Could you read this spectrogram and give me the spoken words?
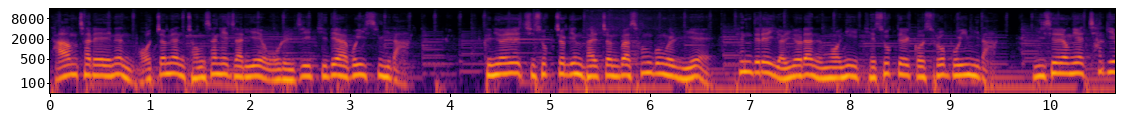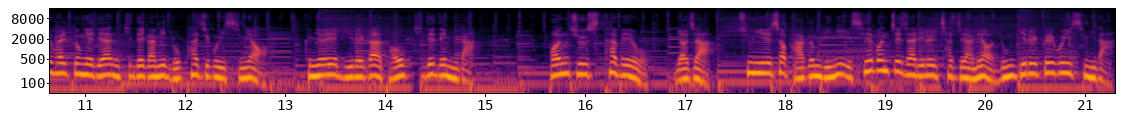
다음 차례에는 어쩌면 정상의 자리에 오를지 기대하고 있습니다. 그녀의 지속적인 발전과 성공을 위해 팬들의 열렬한 응원이 계속될 것으로 보입니다. 이세영의 차기 활동에 대한 기대감이 높아지고 있으며 그녀의 미래가 더욱 기대됩니다. 번주 스타 배우 여자 순위에서 박은빈이 세 번째 자리를 차지하며 눈길을 끌고 있습니다.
